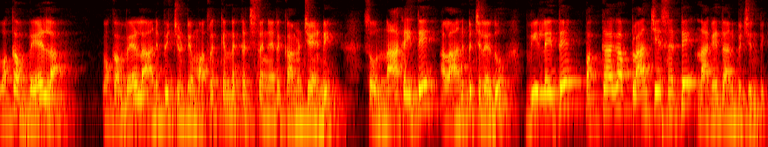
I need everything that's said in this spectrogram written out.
ఒకవేళ ఒకవేళ అనిపించుంటే మాత్రం కింద ఖచ్చితంగా అయితే కామెంట్ చేయండి. సో నాకైతే అలా అనిపించలేదు. వీళ్ళైతే పక్కాగా ప్లాన్ చేసినట్టే నాకైతే అనిపించింది.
